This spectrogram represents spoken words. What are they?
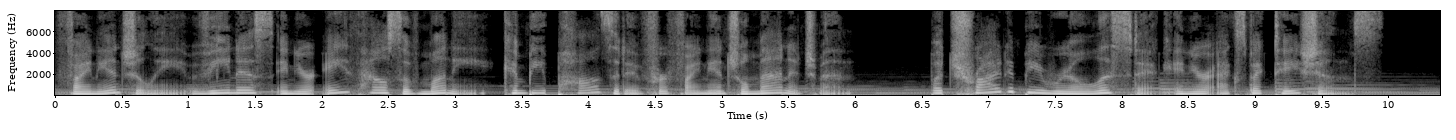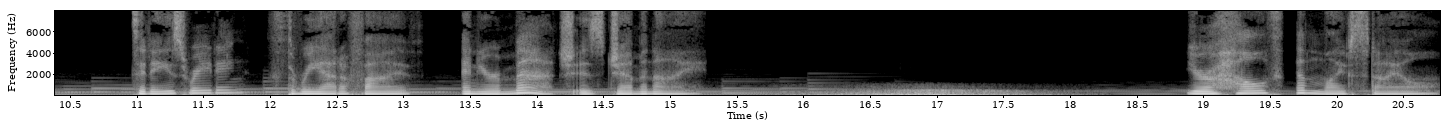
Financially, Venus in your eighth house of money can be positive for financial management, but try to be realistic in your expectations. Today's rating 3 out of 5, and your match is Gemini. Your health and lifestyle.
